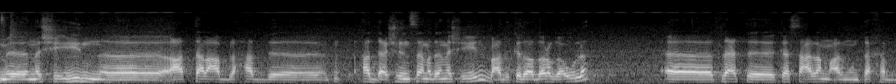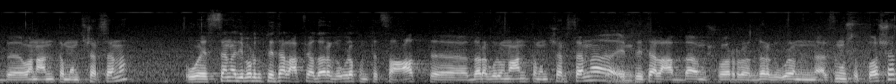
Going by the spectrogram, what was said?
ناشئين آه، قعدت ألعب لحد آه، لحد 20 سنة ده ناشئين بعد كده درجة أولى. آه، طلعت كأس عالم مع المنتخب وأنا عندي 18 سنة. والسنة دي برضو ابتديت ألعب فيها درجة أولى كنت اتصعدت درجة أولى وأنا عندي 18 سنة. ابتديت ألعب بقى مشوار الدرجه الاولى من 2016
